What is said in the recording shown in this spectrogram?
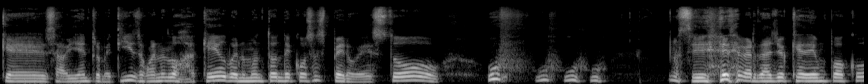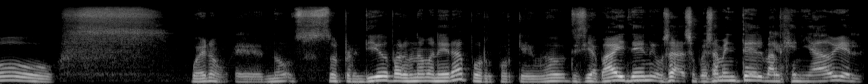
que se había entrometido, se acuerdan los hackeos, bueno, un montón de cosas, pero esto, uff, uff, uff, uf. Sí, de verdad yo quedé un poco, bueno, eh, no, sorprendido para una manera, por, porque uno decía Biden, o sea, supuestamente el mal geniado y el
